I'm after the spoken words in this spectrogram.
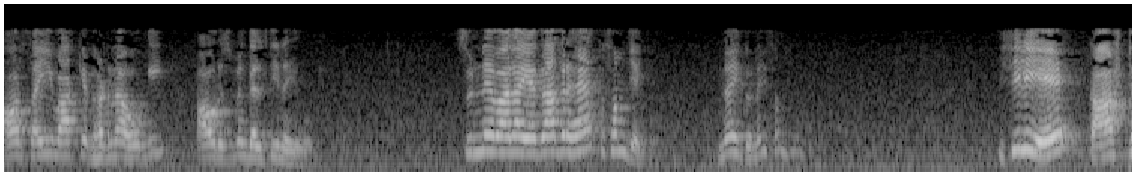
और सही वाक्य घटना होगी और उसमें गलती नहीं होगी। सुनने वाला एकाग्र है तो समझेंगे। नहीं तो नहीं समझेंगे। इसीलिए काष्ठ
